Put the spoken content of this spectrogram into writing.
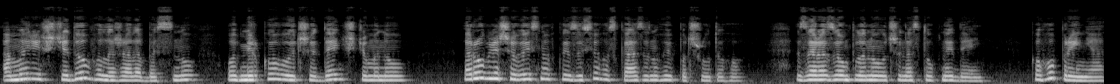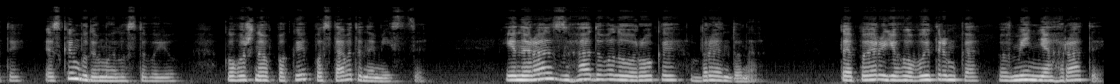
а Мері ще довго лежала без сну, обмірковуючи день, що минув, роблячи висновки з усього сказаного і почутого, заразом плануючи наступний день, кого прийняти, з ким буде милостивою, кого ж навпаки поставити на місце. І не раз згадувала уроки Брендона. Тепер його витримка, вміння грати,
